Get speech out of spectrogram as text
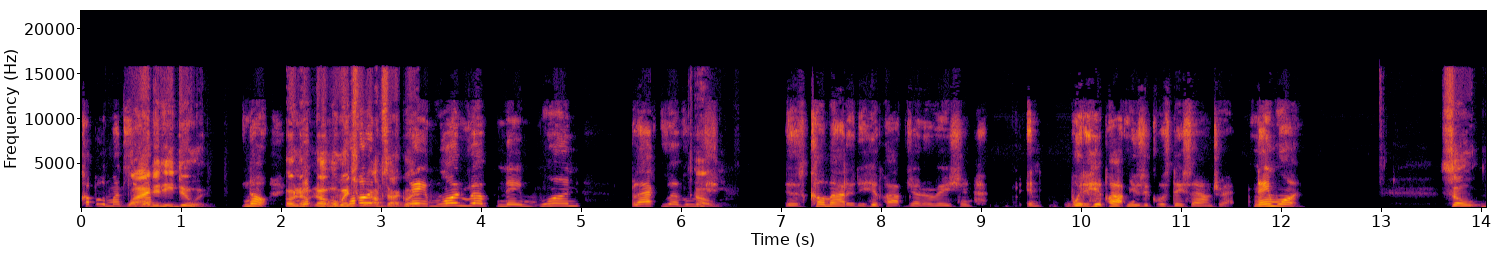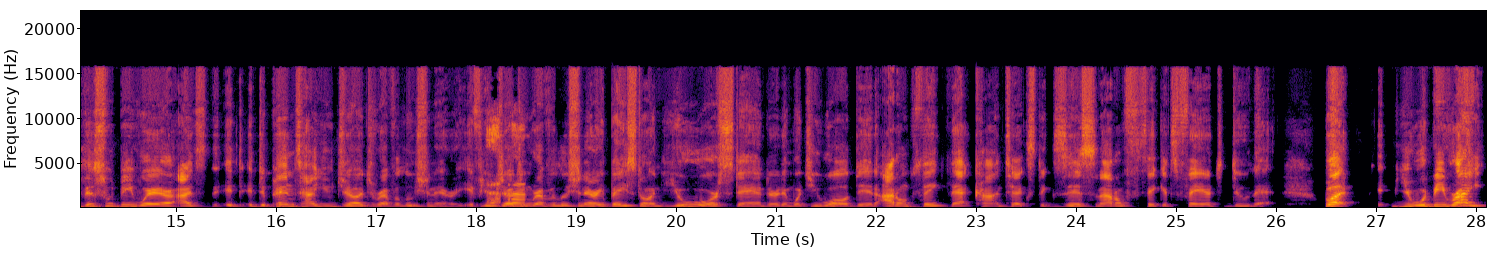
couple of months Why ago? Why did he do it? no, Oh no, no, oh, which one- I'm sorry, go ahead. Name one rev, name one black Oh, revolution that has come out of the hip hop generation, and where the hip hop music was their soundtrack. Name one. So this would be where I it, it depends how you judge revolutionary. If you're Uh-huh. judging revolutionary based on your standard and what you all did, I don't think that context exists, and I don't think it's fair to do that. But you would be right.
